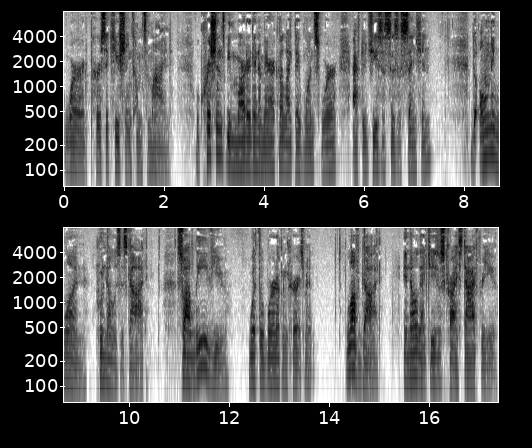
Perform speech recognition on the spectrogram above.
word persecution come to mind? Will Christians be martyred in America like they once were after Jesus' ascension? The only one who knows is God. So I leave you with a word of encouragement. Love God and know that Jesus Christ died for you.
